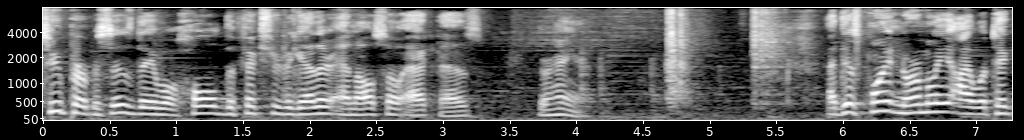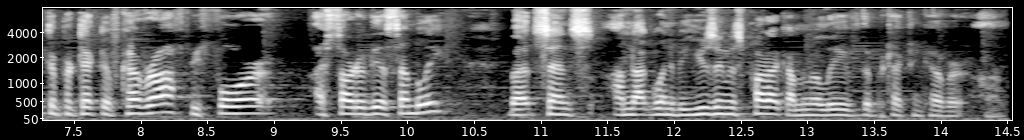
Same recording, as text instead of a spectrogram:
two purposes. They will hold the fixture together and also act as your hanger. At this point, normally I would take the protective cover off before I started the assembly, but since I'm not going to be using this product, I'm going to leave the protecting cover on.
